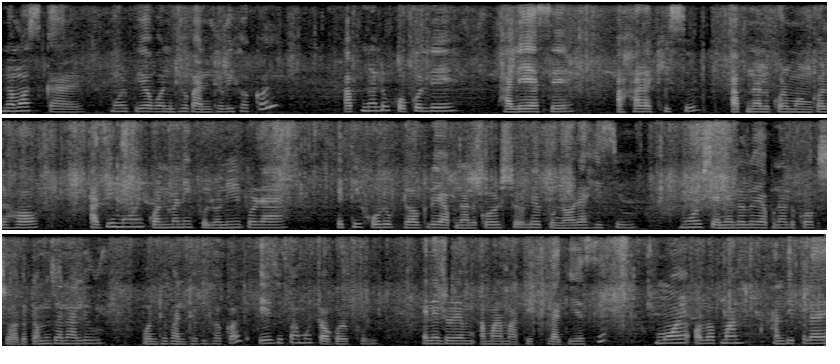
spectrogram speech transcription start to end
নমস্কাৰ মোৰ প্ৰিয় বন্ধু বান্ধৱীসকল আপোনালোক সকলোৱে ভালে আছে? আশা ৰাখিছোঁ আপোনালোকৰ মংগল হওক। আজি মই কণমানি ফুলনিৰ পৰা এটি সৰু ভ্লগ লৈ আপোনালোকৰ ওচৰলৈ পুনৰ আহিছোঁ। মোৰ চেনেললৈ আপোনালোকক স্বাগতম জনালোঁ। বন্ধু বান্ধৱীসকল এইজোপা মোৰ তগৰ ফুল। এনেদৰে আমাৰ মাটিত লাগি আছে। মই অলপমান খান্দি পেলাই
